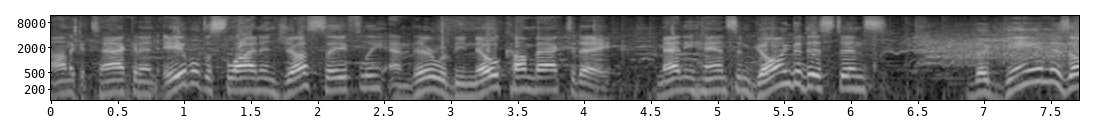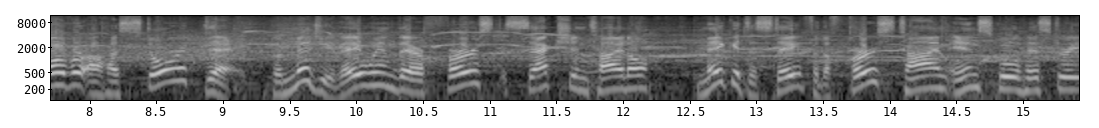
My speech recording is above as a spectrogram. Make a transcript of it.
Annika Takanen able to slide in just safely, and there would be no comeback today. Maddie Hanson going the distance. The game is over, a historic day. Bemidji, they win their first section title, make it to state for the first time in school history.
